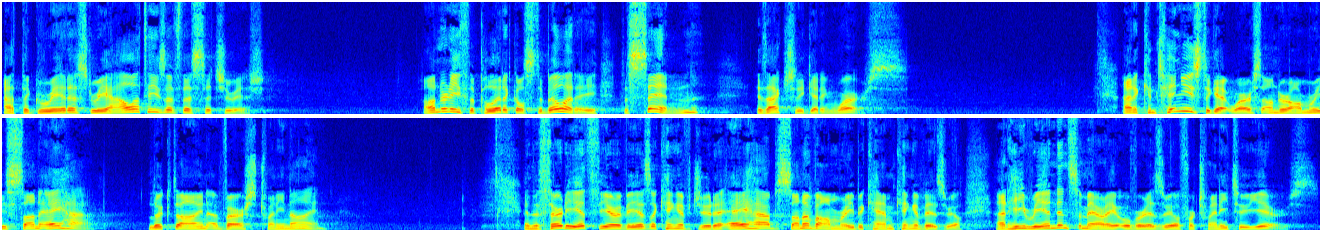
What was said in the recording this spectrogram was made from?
at the greatest realities of this situation. Underneath the political stability, the sin is actually getting worse. And it continues to get worse under Omri's son Ahab. Look down at verse 29. In the 38th year of Asa, king of Judah, Ahab, son of Omri, became king of Israel, and he reigned in Samaria over Israel for 22 years.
